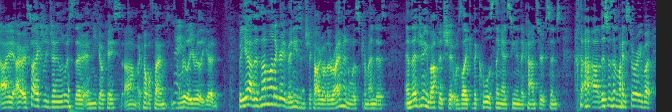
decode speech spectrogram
I I saw actually Jenny Lewis there and Neko Case um a couple times. It's Nice. really really good. But yeah, there's not a lot of great venues in Chicago. The Ryman was tremendous. And that Jimmy Buffett shit was like the coolest thing I'd seen in a concert since, uh, this isn't my story, but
